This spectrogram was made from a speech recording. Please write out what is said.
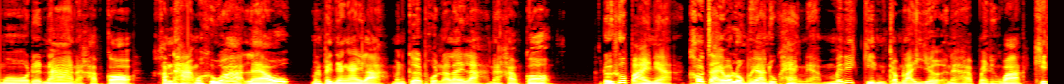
โมเดอร์นานะครับ ก็คำถามก็คือว่าแล้วมันเป็นยังไงล่ะ มันเกิดผลอะไรล่ะนะครับก็โดยทั่วไปเนี่ยเข้าใจว่าโรงพยาบาลทุกแห่งเนี่ยไม่ได้กินกำไรเยอะนะครับหมายถึงว่าคิด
